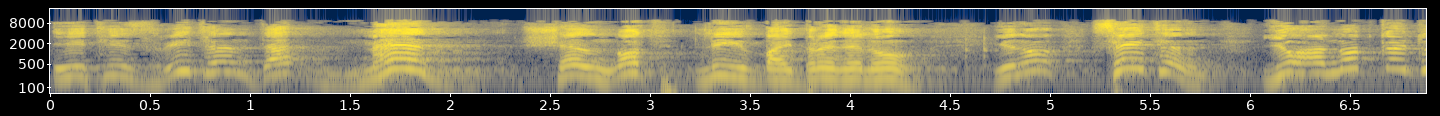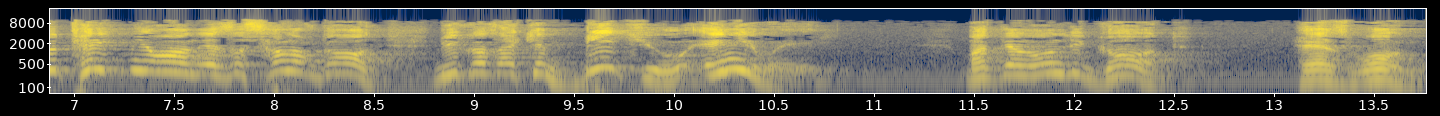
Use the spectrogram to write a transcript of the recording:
It is written that man shall not live by bread alone. You know, Satan, you are not going to take me on as a son of God because I can beat you anyway. But then only God has won.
